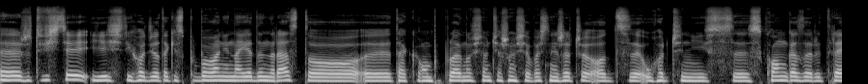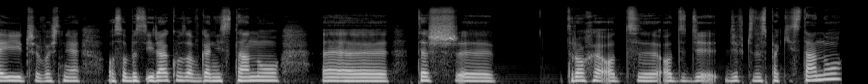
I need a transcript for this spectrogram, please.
E, rzeczywiście, jeśli chodzi o takie spróbowanie na jeden raz, to y, taką popularnością cieszą się właśnie rzeczy od uchodźczyni z, z Konga, z Erytrei, czy właśnie osoby z Iraku, z Afganistanu, też trochę od, od dziewczyny z Pakistanu.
